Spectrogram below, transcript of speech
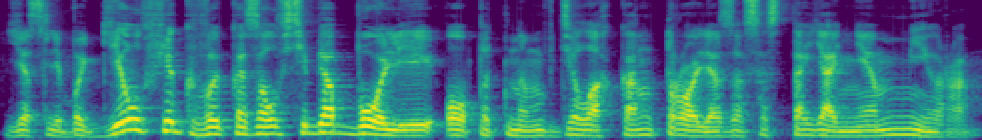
если бы Гилфиг выказал себя более опытным в делах контроля за состоянием мира.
